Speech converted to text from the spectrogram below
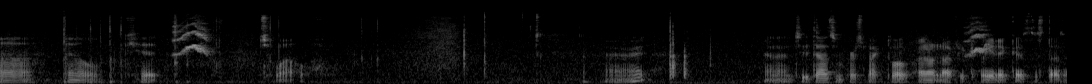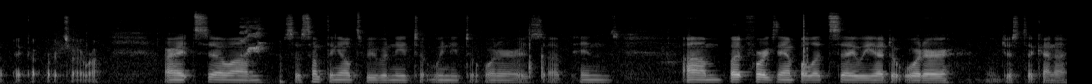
uh, L kit 12. Alright. And then 2000 perspective. I don't know if you can read it because this doesn't pick up words very well. Alright, so um, so something else we would need to we need to order is uh, pins. Um, but for example, let's say we had to order just to kind of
